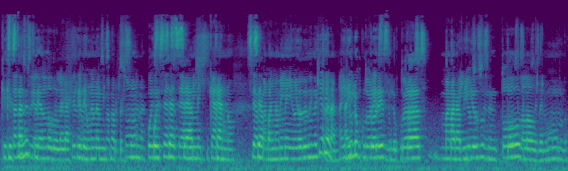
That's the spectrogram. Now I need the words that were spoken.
que están estudiando doblaje de una misma persona, pues sea, sea mexicano, sea panameño, de donde quieran. Hay locutores y locutoras maravillosos en todos lados del mundo.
